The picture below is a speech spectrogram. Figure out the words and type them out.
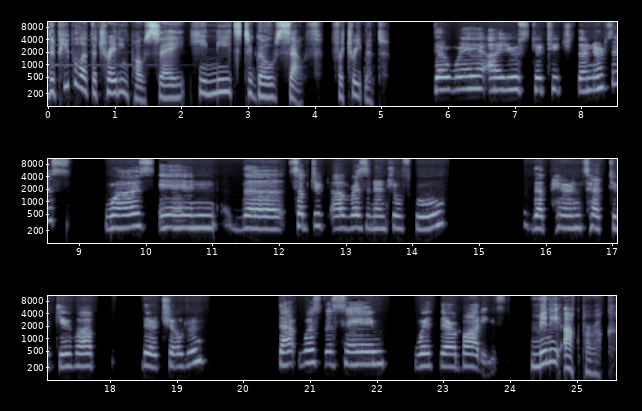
The people at the trading post say he needs to go south for treatment. The way I used to teach the nurses was in the subject of residential school. The parents had to give up their children. That was the same with their bodies. Minnie Akpuruk.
